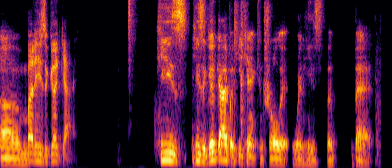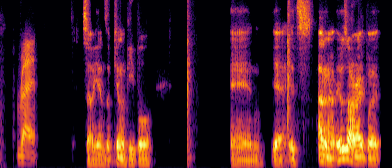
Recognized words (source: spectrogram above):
um, but he's a good guy. he's he's a good guy, but he can't control it when he's the bat. Right. So he ends up killing people. And yeah, it's I don't know. It was all right, but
